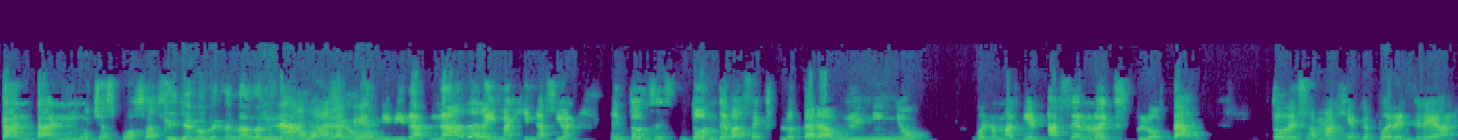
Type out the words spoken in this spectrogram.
tan, tan muchas cosas. Que ya no deja nada la Nada la creatividad, nada la imaginación. Entonces, ¿dónde vas a explotar a un niño? Bueno, más bien, hacerlo explotar toda esa magia que pueden crear.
